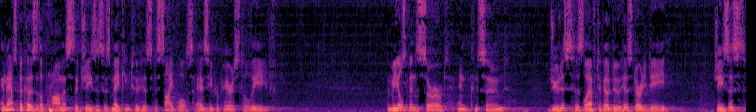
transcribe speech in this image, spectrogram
And that's because of the promise that Jesus is making to his disciples as he prepares to leave. The meal's been served and consumed. Judas has left to go do his dirty deed. Jesus,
